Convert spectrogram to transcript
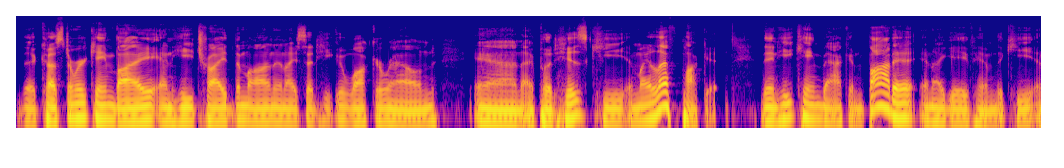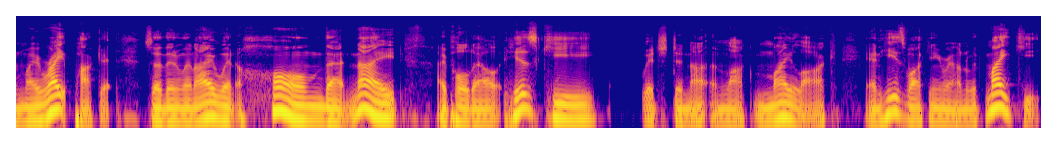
The customer came by and he tried them on, and I said he could walk around, and I put his key in my left pocket. Then he came back and bought it, and I gave him the key in my right pocket. So then when I went home that night, I pulled out his key, which did not unlock my lock, and he's walking around with my key.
